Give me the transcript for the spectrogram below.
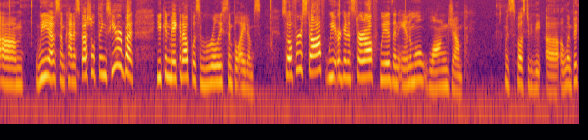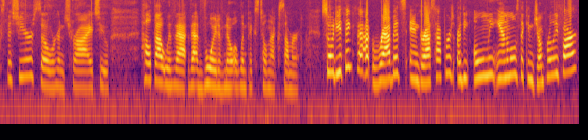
Um, we have some kind of special things here, but you can make it up with some really simple items. So first off, we are gonna start off with an animal long jump. It's supposed to be the uh, Olympics this year, so we're gonna try to help out with that, that void of no Olympics till next summer. So do you think that rabbits and grasshoppers are the only animals that can jump really far?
